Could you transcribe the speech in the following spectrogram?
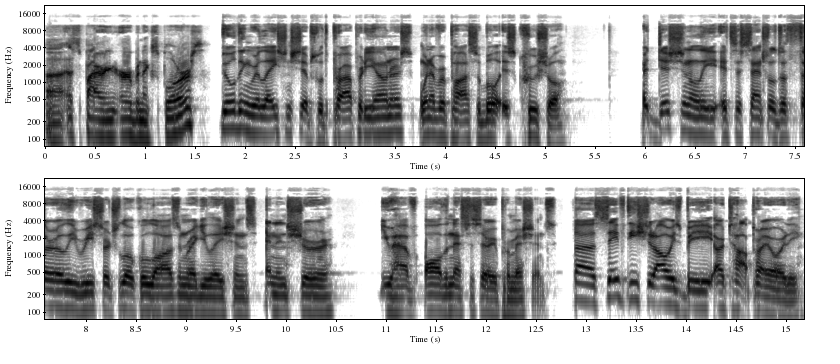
uh, aspiring urban explorers? Building relationships with property owners whenever possible is crucial. Additionally, it's essential to thoroughly research local laws and regulations and ensure you have all the necessary permissions. Uh, safety should always be our top priority.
